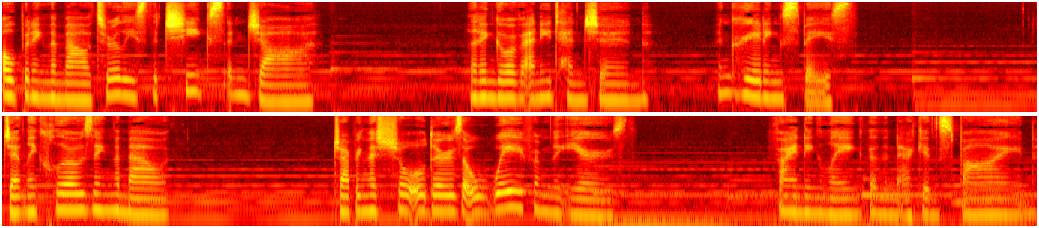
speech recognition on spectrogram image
opening the mouth to release the cheeks and jaw, letting go of any tension and creating space. Gently closing the mouth, dropping the shoulders away from the ears, finding length in the neck and spine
